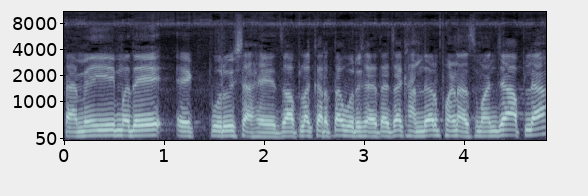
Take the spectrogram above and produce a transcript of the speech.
फॅमिलीमध्ये एक पुरुष आहे जो आपला कर्ता पुरुष आहे. त्याच्या खांद्यावर फणस म्हणजे आपल्या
